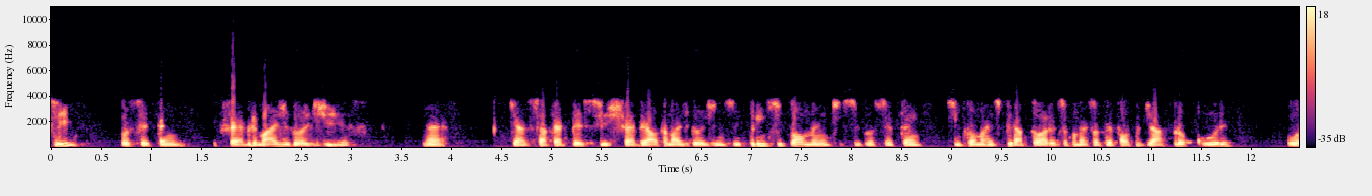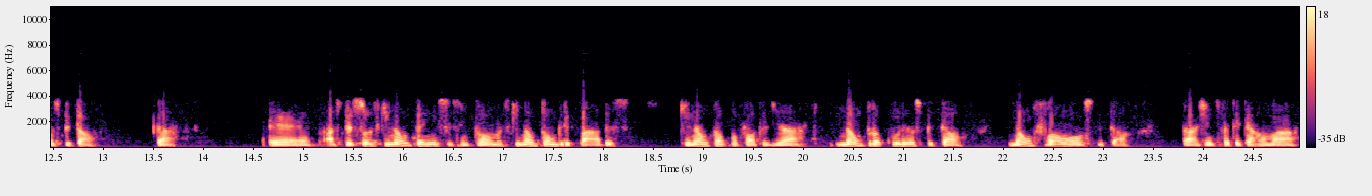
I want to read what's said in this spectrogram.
Se você tem febre mais de dois dias né? Que a febre persiste, febre alta mais de dois dias, e principalmente se você tem sintoma respiratório, você começa a ter falta de ar, procure o hospital, tá? É, as pessoas que não têm esses sintomas, que não estão gripadas, que não estão com falta de ar, não procurem hospital, não vão ao hospital, tá? A gente vai ter que arrumar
